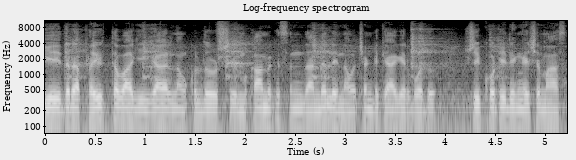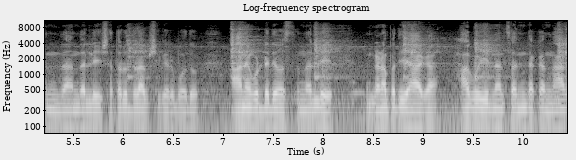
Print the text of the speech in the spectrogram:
ಈ ಇದರ ಪ್ರಯುಕ್ತವಾಗಿ ಈಗಾಗಲೇ ನಾವು ಕುಲದೂರು ಶ್ರೀ ಮುಖಾಂಬಿಕ ಸನ್ನಿಧಾನದಲ್ಲಿ ನವಚಂಡಿಕೆ ಆಗಿರ್ಬೋದು, ಶ್ರೀ ಕೋಟಿ ಲಿಂಗೇಶ್ವರ ಮಹಾಸನ್ನಿಧಾನದಲ್ಲಿ ಶತರುದ್ರಾಭಿಷೇಕ ಇರ್ಬೋದು, ಆನೆಗುಡ್ಡ ದೇವಸ್ಥಾನದಲ್ಲಿ ಗಣಪತಿ ಯಾಗ ಹಾಗೂ ಈ ನನ್ನ ಸಂದಕ ನಾಗ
